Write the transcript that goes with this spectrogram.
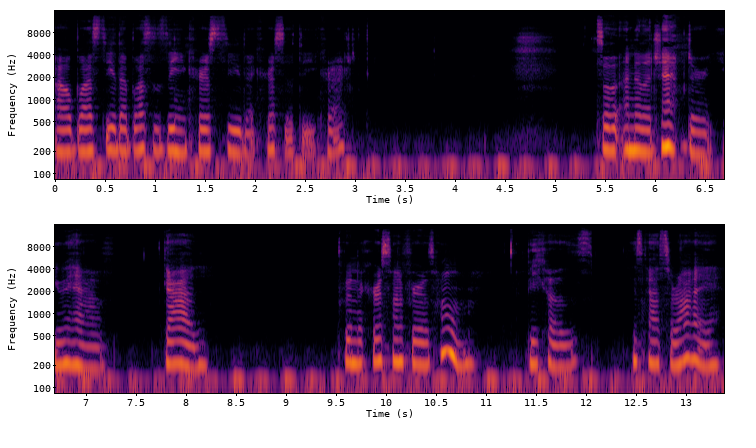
I will bless thee that blesses thee and curse thee that curseth thee, correct? So, the end of the chapter, you have God putting a curse on Pharaoh's home because he's got Sarai,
